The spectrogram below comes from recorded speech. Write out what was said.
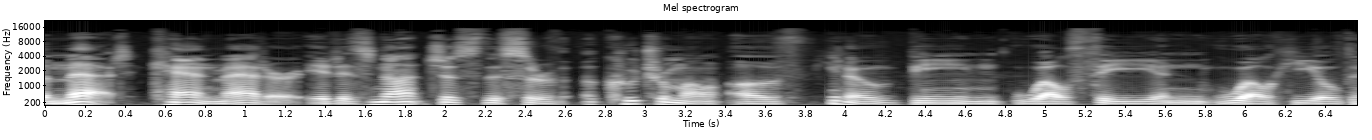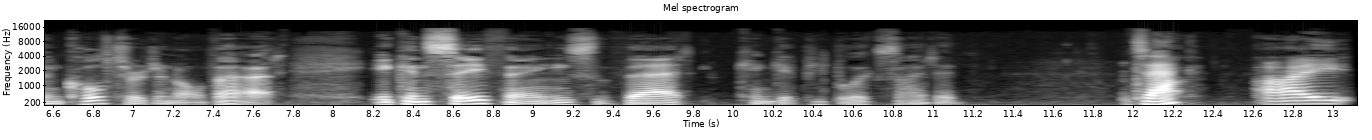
the Met can matter. It is not just this sort of accoutrement of, you know, being wealthy and well heeled and cultured and all that. It can say things that can get people excited. Zach? I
